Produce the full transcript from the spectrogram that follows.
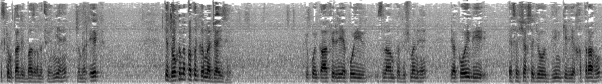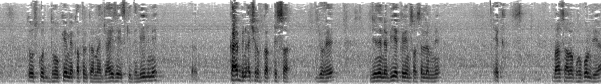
اس کے متعلق بعض غلط فہمیاں ہیں۔ نمبر ایک، کہ دھوکے میں قتل کرنا جائز ہے۔ کہ کوئی کافر ہے یا کوئی اسلام کا دشمن ہے یا کوئی بھی ایسا شخص جو دین کے لیے خطرہ ہو، تو اس کو دھوکے میں قتل کرنا جائز ہے۔ اس کی دلیل میں قائب بن اشرف کا قصہ جو ہے، جنہیں نبی کریم صلی اللہ علیہ وسلم نے ایک بعض صحابہ کو حکم دیا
